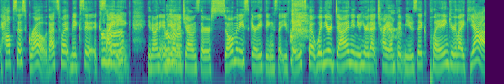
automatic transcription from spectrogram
helps us grow that's what makes it exciting you know in indiana Uh-huh. jones there are so many scary things that you face but when you're done and you hear that triumphant music playing you're like yeah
